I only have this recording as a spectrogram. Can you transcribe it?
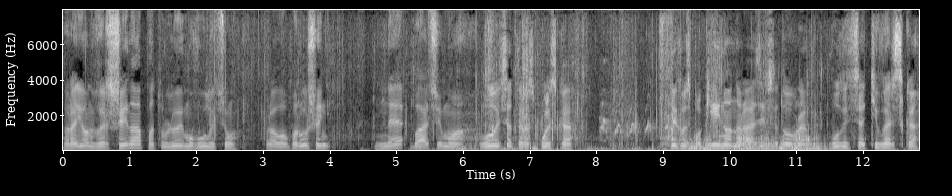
Район Вершина. Патрулюємо вулицю. Правопорушень не бачимо. Вулиця Тераспольська. Тихо, спокійно, наразі все добре. Вулиця Тіверська.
